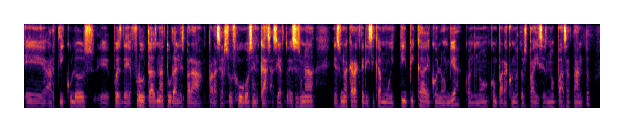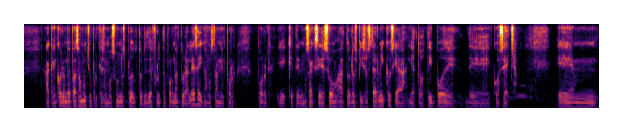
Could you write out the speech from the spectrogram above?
eh, artículos, eh, pues de frutas naturales para, para, hacer sus jugos en casa, ¿cierto? Esa es una, es una característica muy típica de Colombia, cuando uno compara con otros países no pasa tanto. Acá en Colombia pasa mucho porque somos unos productores de fruta por naturaleza, digamos también por, por que tenemos acceso a todos los pisos térmicos y a, y a todo tipo de, de cosecha. Em,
